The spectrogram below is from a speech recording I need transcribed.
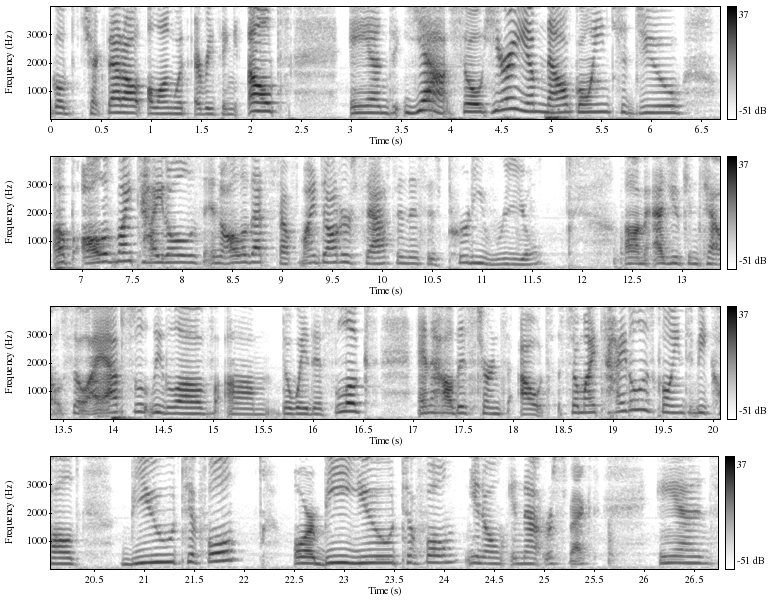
Go check that out along with everything else. And yeah, so here I am now going to do up all of my titles and all of that stuff. My daughter's sass in this is pretty real, um, as you can tell. So I absolutely love um, the way this looks and how this turns out. So my title is going to be called Beautiful or be Beautiful, you know, in that respect. And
